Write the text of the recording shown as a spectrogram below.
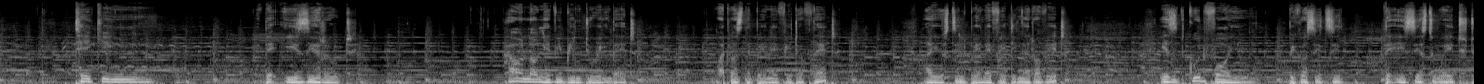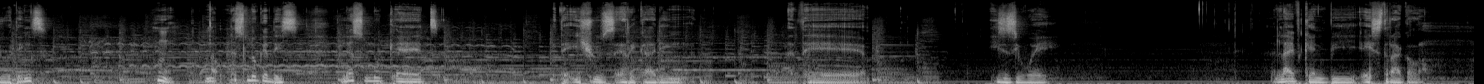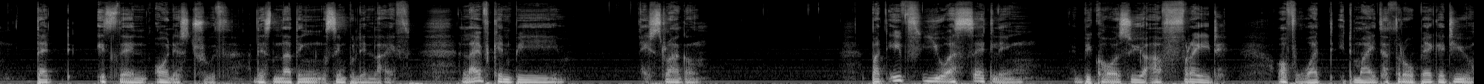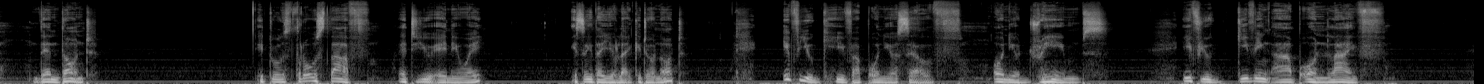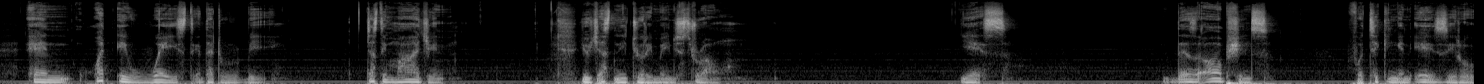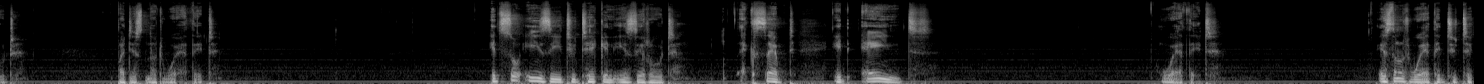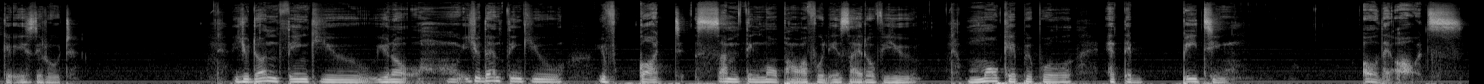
taking the easy route. How long have you been doing that? What was the benefit of that? Are you still benefiting out of it? Is it good for you because it's the easiest way to do things? Hmm. Now let's look at this. Let's look at the issues regarding the easy way. Life can be a struggle. That is an honest truth. There's nothing simple in life. Life can be a struggle. But if you are settling because you are afraid of what it might throw back at you, then don't. It will throw stuff at you anyway. It's either you like it or not. If you give up on yourself, on your dreams, if you're giving up on life, and what a waste that will be. Just imagine. You just need to remain strong. Yes, there's options for taking an easy road, but it's not worth it. It's so easy to take an easy route, except it ain't worth it. It's not worth it to take an easy route. You don't think you, you know, you don't think you, you've got something more powerful inside of you, more capable at the beating all the odds.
